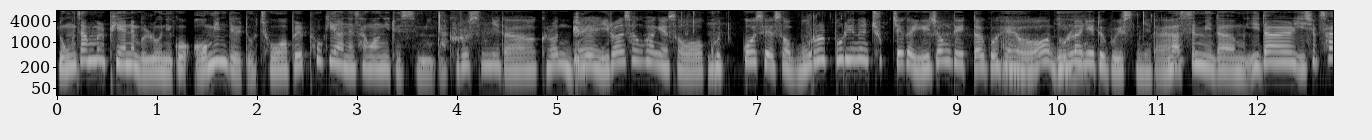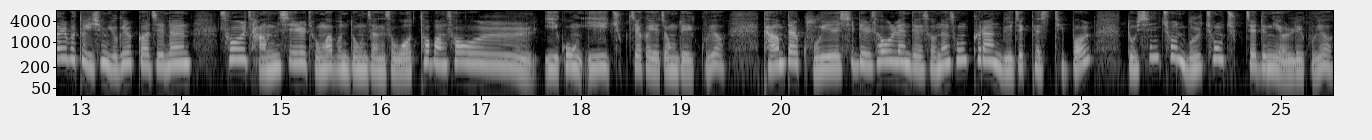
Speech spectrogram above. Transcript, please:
농작물 피해는 물론이고 어민들도 조업을 포기 하는 상황이 됐습니다. 그렇습니다. 그런데 이런 상황에서 곳곳에서 물을 뿌리는 축제가 예정돼 있다고 해요. 아, 예. 논란이 되고 있습니다. 맞습니다. 이달 24일부터 26일까지는 서울 잠실 종합운동장에서 워터밤 서울 2022 축제가 예정돼 있고요. 다음 달 9일, 10일 서울랜드에서는 송크란 뮤직 페스티벌, 또 신촌 물총 축제 등이 열리고요.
